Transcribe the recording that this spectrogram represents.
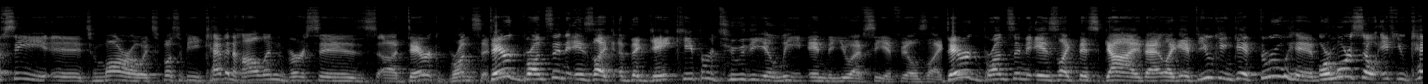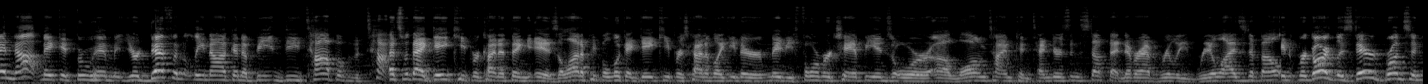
UFC uh, tomorrow, it's supposed to be Kevin Holland versus uh, Derek Brunson. Derek Brunson is like the gatekeeper to the elite in the UFC, it feels like. Derek Brunson is like this guy that like if you can get through him, or more so if you cannot make it through him, you're definitely not gonna be the top of the top. That's what that gatekeeper kind of thing is. A lot of people look at gatekeepers kind of like either maybe former champions or uh, long-time contenders and stuff that never have really realized a belt. And regardless, Derek Brunson,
